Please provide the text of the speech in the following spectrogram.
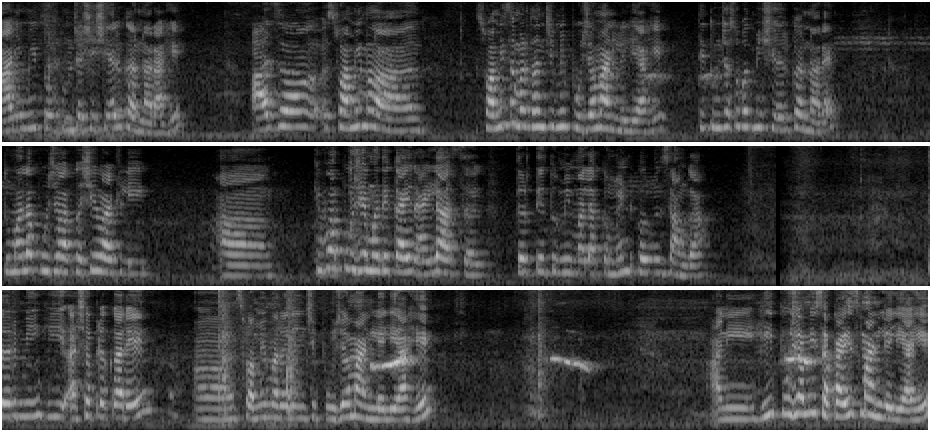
आणि मी तो तुमच्याशी शेअर करणार आहे. आज स्वामी म स्वामी समर्थांची मी पूजा मांडलेली आहे. ती तुमच्यासोबत मी शेअर करणार आहे. तुम्हाला पूजा कशी वाटली? किंवा पूजेमध्ये काही राहिलं असेल तर ते तुम्ही मला कमेंट करून सांगा. तर मी ही अशा प्रकारे स्वामी महाराजांची पूजा मांडलेली आहे. आणि ही पूजा मी सकाळीच मांडलेली आहे.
